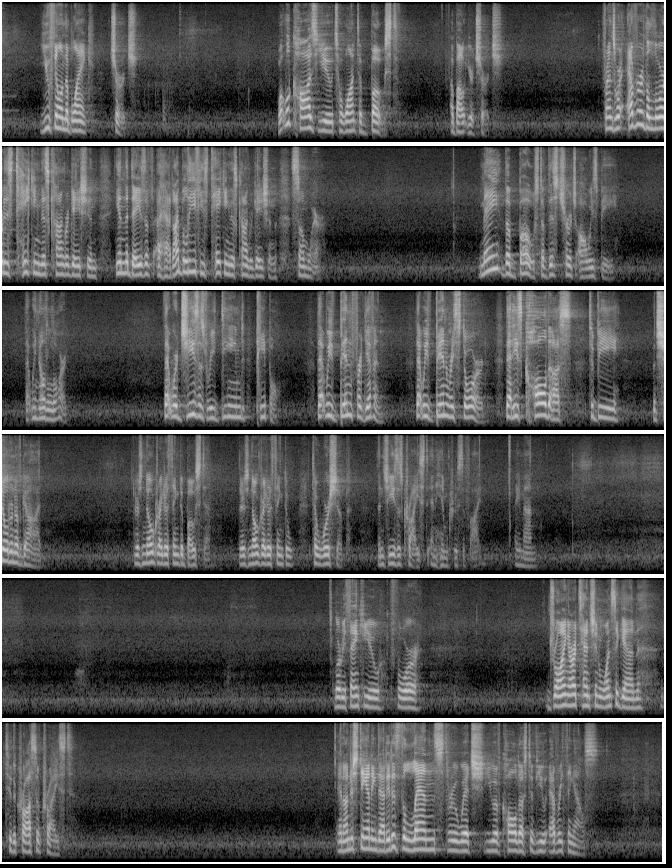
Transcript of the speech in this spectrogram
you fill in the blank church? What will cause you to want to boast about your church? Friends, wherever the Lord is taking this congregation in the days of ahead, I believe He's taking this congregation somewhere. May the boast of this church always be that we know the Lord, that we're Jesus redeemed people, that we've been forgiven, that we've been restored, that He's called us to be the children of God. There's no greater thing to boast in. There's no greater thing to, to worship than Jesus Christ and Him crucified. Amen. Lord, we thank you for drawing our attention once again to the cross of Christ. and understanding that it is the lens through which you have called us to view everything else.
